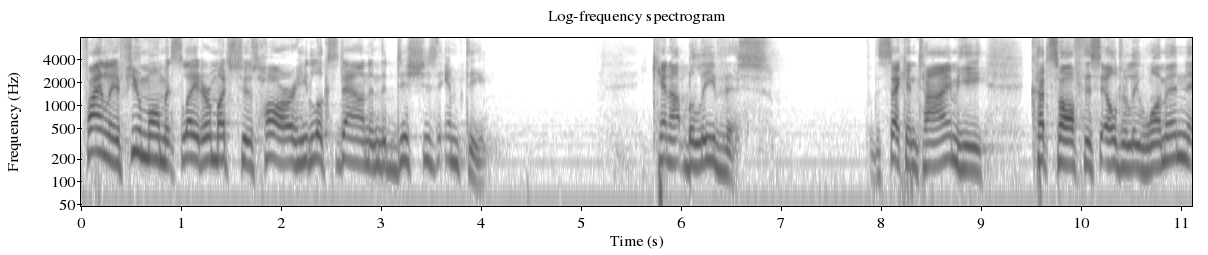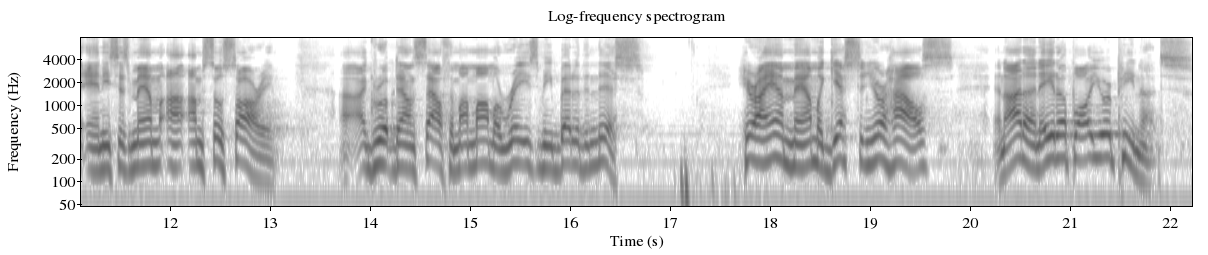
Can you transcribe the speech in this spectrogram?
Finally, a few moments later, much to his horror, he looks down and the dish is empty. Cannot believe this. For the second time, he cuts off this elderly woman and he says, Ma'am, I- am so sorry. I grew up down south and my mama raised me better than this. Here I am, ma'am, a guest in your house, and I done ate up all your peanuts.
